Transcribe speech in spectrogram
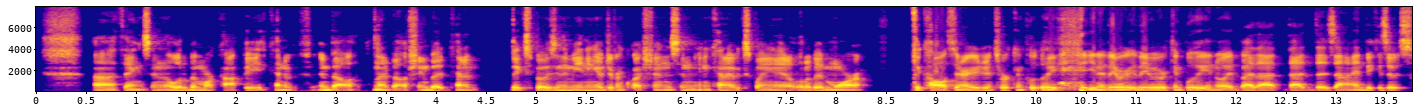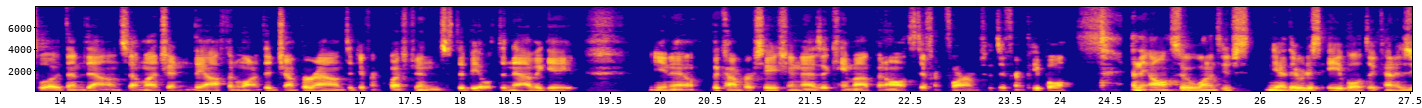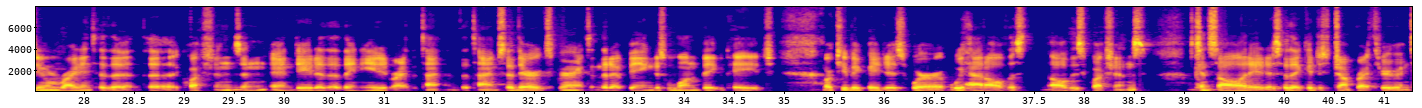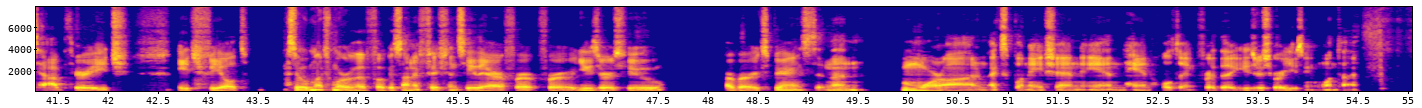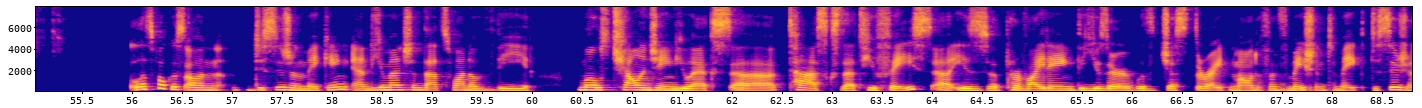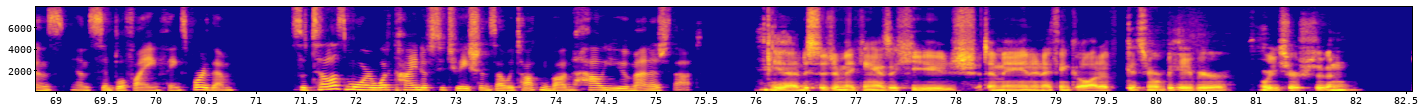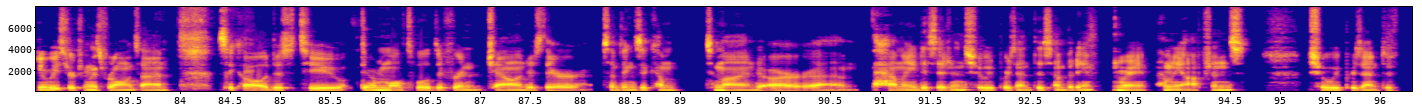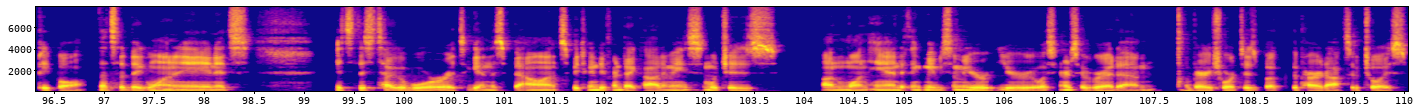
uh, things and a little bit more copy, kind of embell not embellishing, but kind of exposing the meaning of different questions and, and kind of explaining it a little bit more the call center agents were completely you know they were they were completely annoyed by that that design because it slowed them down so much and they often wanted to jump around to different questions to be able to navigate you know the conversation as it came up in all its different forms with different people. And they also wanted to just you know they were just able to kind of zoom right into the the questions and, and data that they needed right at the time the time. So their experience ended up being just one big page or two big pages where we had all this all these questions consolidated so they could just jump right through and tab through each each field. So much more of a focus on efficiency there for for users who are very experienced and then more on explanation and hand holding for the users who are using it one time. Let's focus on decision making. And you mentioned that's one of the most challenging UX uh, tasks that you face uh, is uh, providing the user with just the right amount of information to make decisions and simplifying things for them. So tell us more what kind of situations are we talking about and how you manage that? Yeah, decision making is a huge domain, and I think a lot of consumer behavior researchers have been you know, researching this for a long time. Psychologists too. There are multiple different challenges there. Some things that come to mind are um, how many decisions should we present to somebody, right? How many options should we present to people? That's the big one, and it's it's this tug of war. It's again this balance between different dichotomies, which is on one hand, I think maybe some of your your listeners have read um, Barry Schwartz's book, The Paradox of Choice,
